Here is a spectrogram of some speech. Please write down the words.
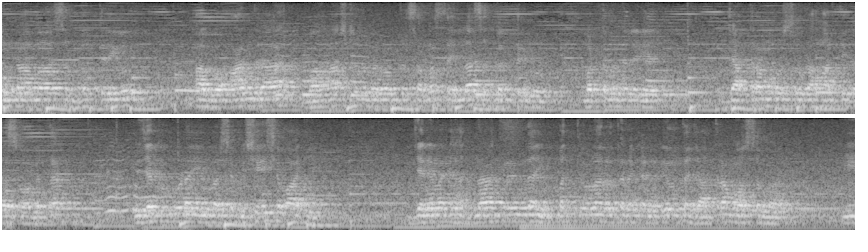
ಹುನ್ನಾಬ ಸದ್ಭಕ್ತರಿಗೂ ಹಾಗೂ ಆಂಧ್ರ ಮಹಾರಾಷ್ಟ್ರದ ಬರುವಂಥ ಸಮಸ್ತ ಎಲ್ಲ ಸದ್ಭಕ್ತರಿಗೂ ಮೊಟ್ಟ ಮೊದಲಿಗೆ ಜಾತ್ರಾ ಮಹೋತ್ಸವದ ಹಾರ್ದಿಕ ಸ್ವಾಗತ. ನಿಜಕ್ಕೂ ಕೂಡ ಈ ವರ್ಷ ವಿಶೇಷವಾಗಿ ಜನವರಿ ಹದಿನಾಲ್ಕರಿಂದ ಇಪ್ಪತ್ತೇಳರ ತನಕ ನಡೆಯುವಂಥ ಜಾತ್ರಾ ಮಹೋತ್ಸವ ಈ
